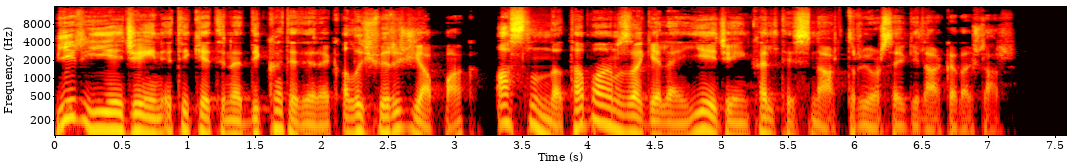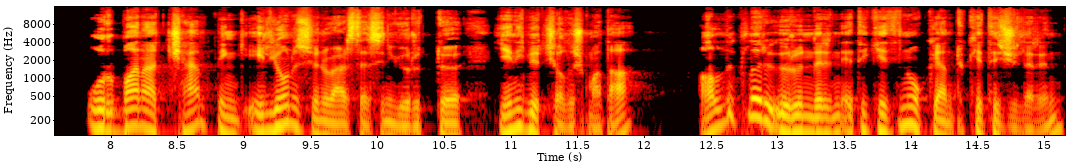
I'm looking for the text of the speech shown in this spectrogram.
Bir yiyeceğin etiketine dikkat ederek alışveriş yapmak aslında tabağınıza gelen yiyeceğin kalitesini arttırıyor sevgili arkadaşlar. Urbana Camping Illinois Üniversitesi'nin yürüttüğü yeni bir çalışmada aldıkları ürünlerin etiketini okuyan tüketicilerin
